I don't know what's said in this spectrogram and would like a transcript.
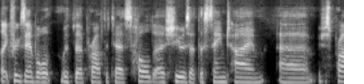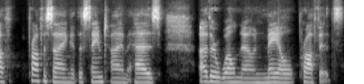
like for example, with the prophetess Huldah, she was at the same time, um, was prof- prophesying at the same time as other well-known male prophets,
